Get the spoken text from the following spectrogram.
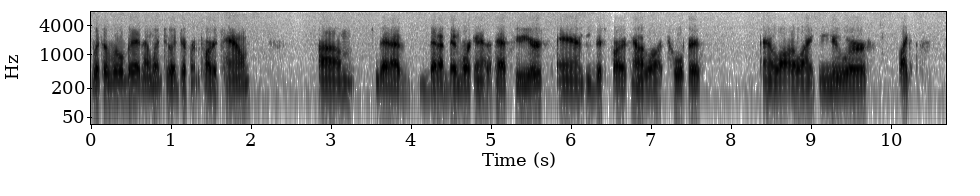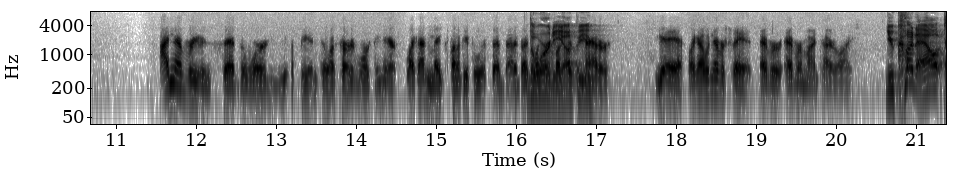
with a little bit, and I went to a different part of town. Um, that I've that I've been working at the past few years, and this part of town has a lot of tourists and a lot of like newer like. I never even said the word yuppie until I started working here. Like I'd make fun of people who said that. Like, The word the fuck does it yuppie? matter? Yeah, yeah. Like I would never say it ever, ever in my entire life. You cut out.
